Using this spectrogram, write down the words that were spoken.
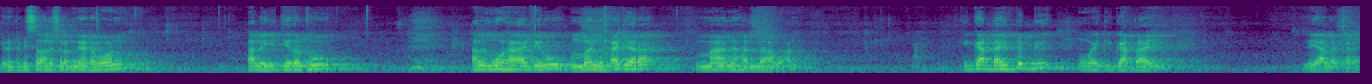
yonent bi sallallahu alayhi wa sallam nee na woon alhijratu almuhaajiru man hajara maa naha llaahu anhu ki gàddaay dëgg mooy ki gàddaay li yàlla tere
